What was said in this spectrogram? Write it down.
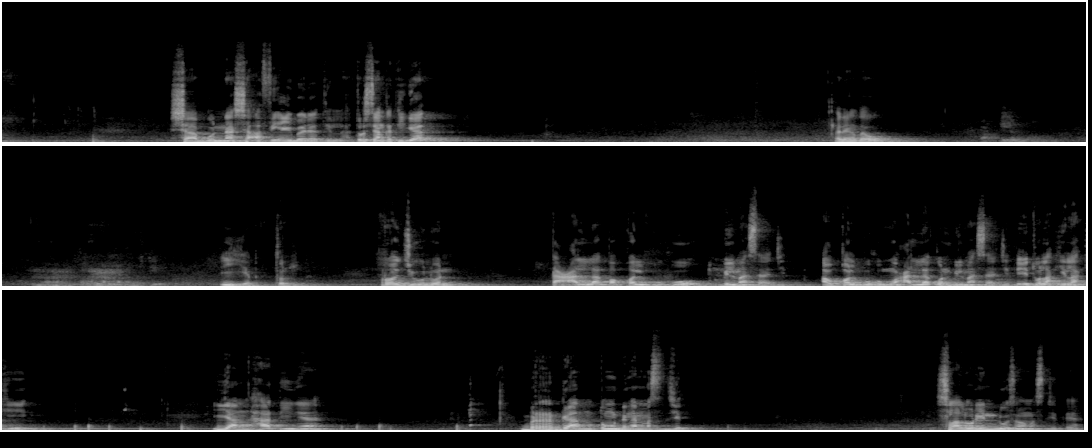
Syabun nasya'a fi ibadatillah. Terus yang ketiga, Ada yang tahu? Iya betul. Rajulun ta'allaqa qalbuhu bil masajid atau qalbuhu mu'allaqun bil masajid yaitu laki-laki yang hatinya bergantung dengan masjid. Selalu rindu sama masjid ya.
